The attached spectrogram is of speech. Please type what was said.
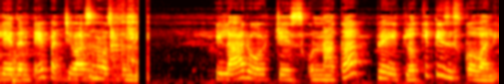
లేదంటే పచ్చివాసన వస్తుంది. ఇలా రోస్ట్ చేసుకున్నాక ప్లేట్లోకి తీసుకోవాలి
